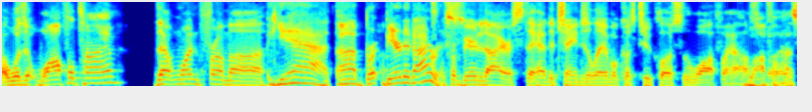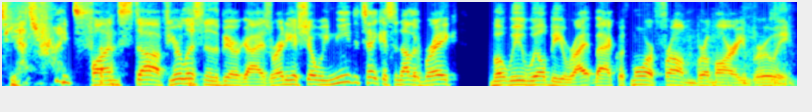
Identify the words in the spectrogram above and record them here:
Uh, was it Waffle Time? That one from uh Yeah, uh, bearded iris from Bearded Iris. They had to change the label because too close to the Waffle House. Waffle House. Yeah, that's right. Fun stuff. You're listening to the Beer Guys Radio Show. We need to take us another break, but we will be right back with more from Bhramari Brewing.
